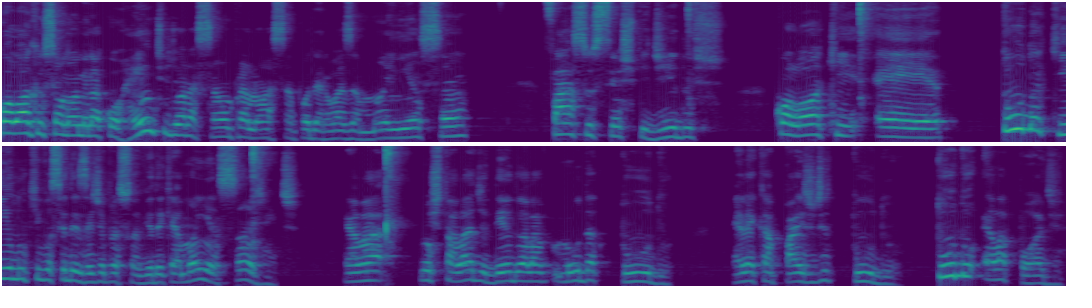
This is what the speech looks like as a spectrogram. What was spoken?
Coloque o seu nome na corrente de oração para nossa poderosa Mãe Yansan. Faça os seus pedidos. Coloque é, tudo aquilo que você deseja para sua vida, que a Mãe Yansan, gente, ela no estalar de dedo, ela muda tudo. Ela é capaz de tudo. Tudo ela pode.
